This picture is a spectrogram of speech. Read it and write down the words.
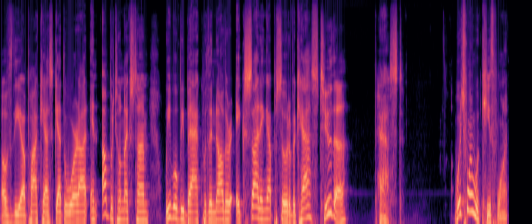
of the uh, podcast, get the word out. And up until next time, we will be back with another exciting episode of a cast To the, past. Which one would Keith want?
